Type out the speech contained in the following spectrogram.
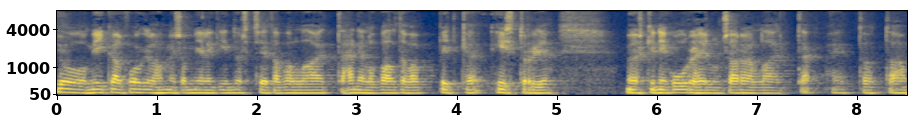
Joo, Mikael Fogelholmissa on mielenkiintoista se tavallaan, että hänellä on valtava pitkä historia myöskin niin urheilun saralla. Että, et, tota,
